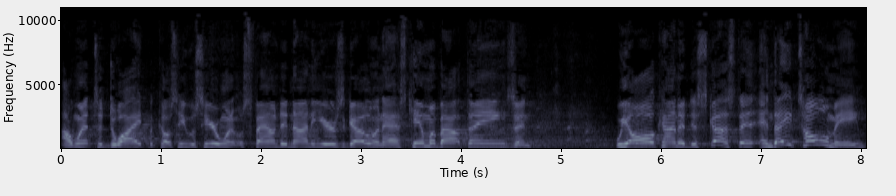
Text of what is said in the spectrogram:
I went to Dwight because he was here when it was founded 90 years ago and asked him about things, and we all kind of discussed. And they told me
